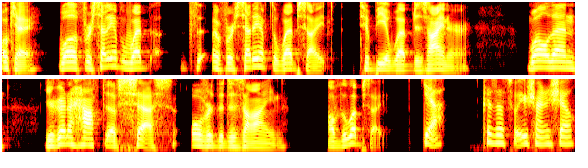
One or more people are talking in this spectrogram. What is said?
Okay. Well, if we're setting up a web if we're setting up the website to be a web designer, well then you're going to have to obsess over the design of the website. Yeah. Because that's what you're trying to show.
